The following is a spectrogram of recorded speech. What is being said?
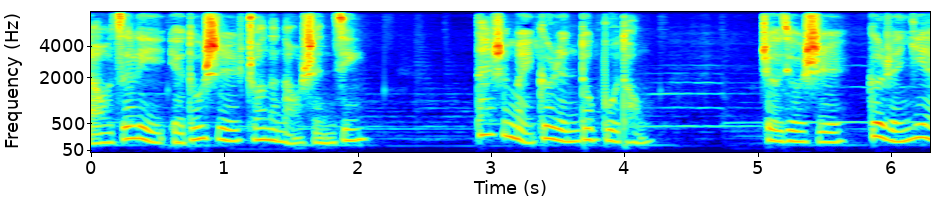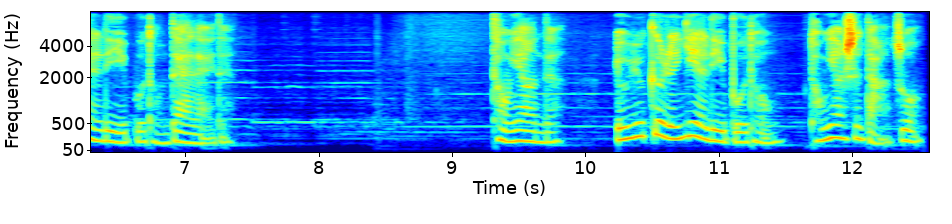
脑子里也都是装的脑神经，但是每个人都不同，这就是个人业力不同带来的。同样的，由于个人业力不同。同样是打坐，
